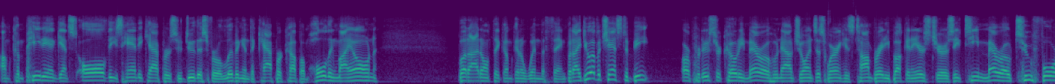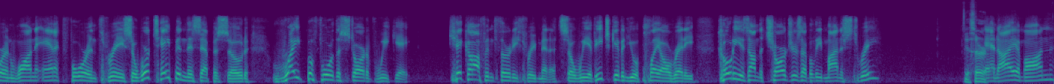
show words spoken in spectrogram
I'm competing against all these handicappers who do this for a living in the Capper Cup. I'm holding my own, but I don't think I'm going to win the thing. But I do have a chance to beat our producer Cody Merrow, who now joins us wearing his Tom Brady Buccaneers jersey. Team Merrow two four and one, Anik four and three. So we're taping this episode right before the start of Week Eight. Kickoff in 33 minutes. So we have each given you a play already. Cody is on the Chargers, I believe, minus three. Yes, sir. And I am on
